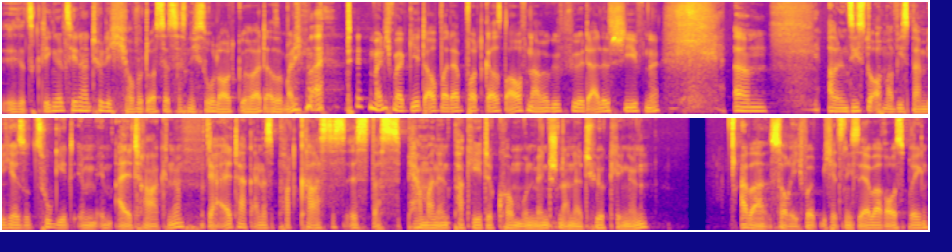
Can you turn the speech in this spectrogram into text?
jetzt klingelt es hier natürlich, ich hoffe, du hast jetzt das nicht so laut gehört, also manchmal, manchmal geht auch bei der Podcast-Aufnahme gefühlt alles schief, ne? Ähm, aber dann siehst du auch mal, wie es bei mir hier so zugeht im, im Alltag, ne? Der Alltag eines Podcastes ist, dass permanent Pakete kommen und Menschen an der Tür klingeln. Aber sorry, ich wollte mich jetzt nicht selber rausbringen.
